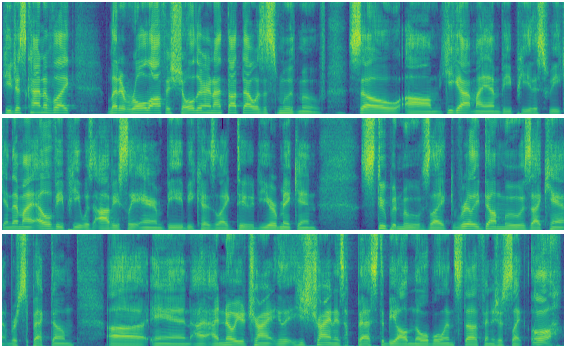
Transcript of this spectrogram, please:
He just kind of like let it roll off his shoulder. And I thought that was a smooth move. So, um, he got my MVP this week. And then my LVP was obviously Aaron B because, like, dude, you're making stupid moves, like really dumb moves. I can't respect them. Uh, and I, I know you're trying, he's trying his best to be all noble and stuff. And it's just like, ugh,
